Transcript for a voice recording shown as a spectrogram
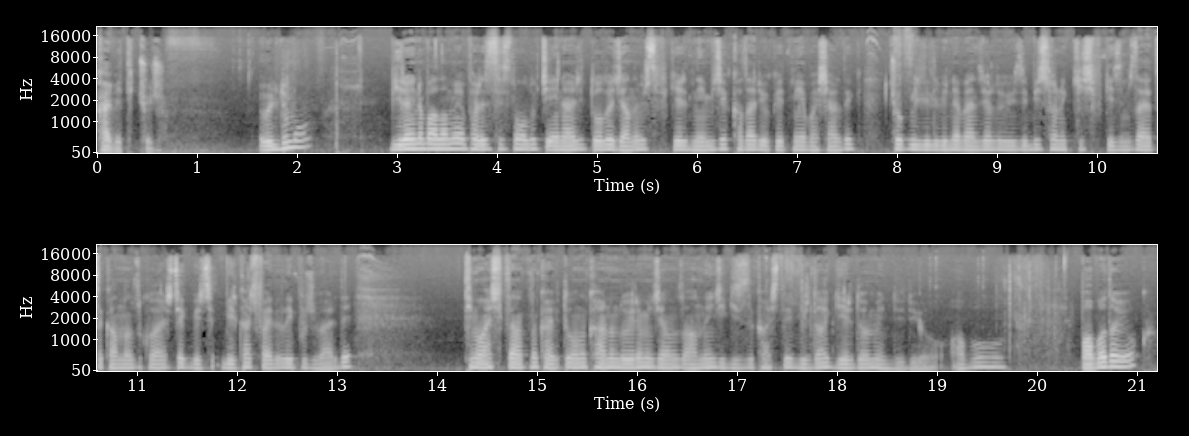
Kaybettik çocuğu. Öldü mü o? Bir ayına bağlamaya parazitesine oldukça enerjik dolu canlı bir spikeri dinlemeyecek kadar yok etmeye başardık. Çok bilgili birine benziyordu ve bir sonraki keşif gezimizde hayatta kalmamızı kolaylaştıracak bir, birkaç faydalı ipucu verdi. Tim açlıktan aklını kaybetti. Onun karnını doyuramayacağımızı anlayınca gizli kaçtı bir daha geri dönmedi diyor. Abo. Baba da yok.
